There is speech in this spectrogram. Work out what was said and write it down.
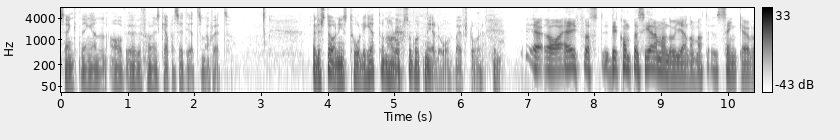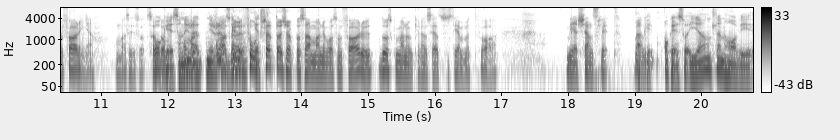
sänkningen av överföringskapacitet som har skett? Eller störningståligheten har också gått ner då, vad jag förstår? Ja, fast det kompenserar man då genom att sänka överföringen. Om man säger så. så, okay, om, så om, man, om man skulle fortsätta ett... köpa på samma nivå som förut, då skulle man nog kunna säga att systemet var mer känsligt. Men... Okej, okay, så egentligen har vi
